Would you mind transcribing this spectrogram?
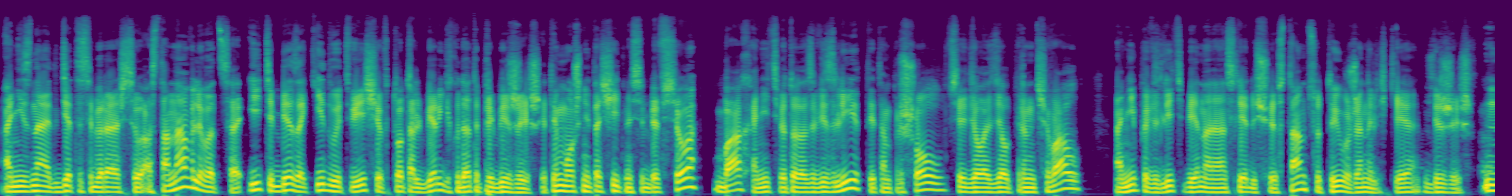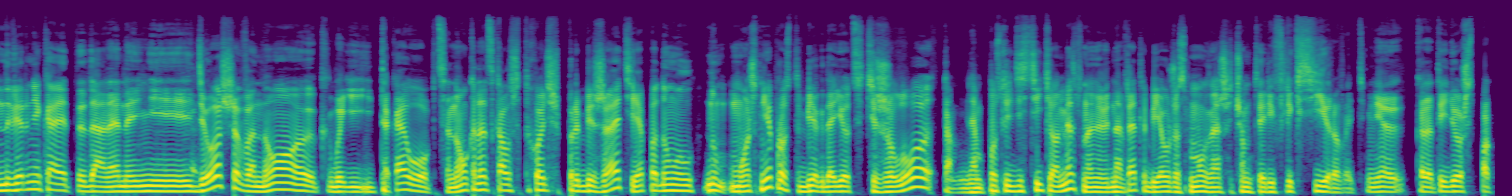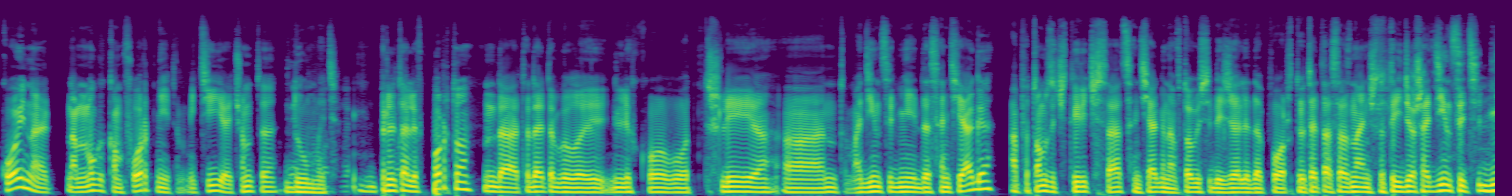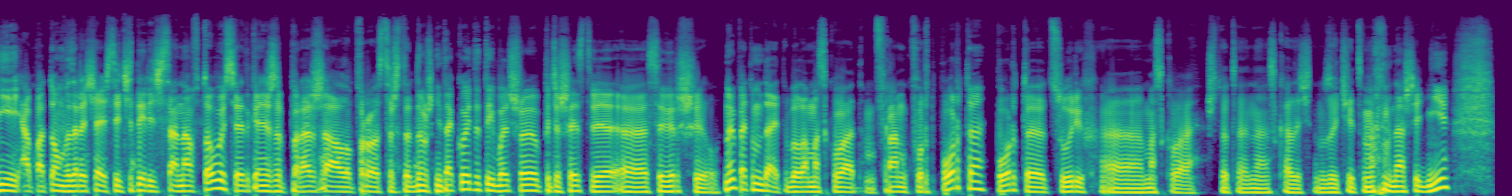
они знают, где ты собираешься останавливаться, и тебе закидывают вещи в тот альберге, куда ты прибежишь. И ты можешь не тащить на себе все. Бах, они тебе туда завезли, ты там пришел, все дела сделал, переночевал, они повезли тебе на следующую станцию, ты уже налегке бежишь. Наверняка это, да, наверное, не дешево, но как бы и такая опция. Но когда ты сказал, что ты хочешь пробежать, я подумал, ну, может, мне просто бег дается тяжело, там, после 10 километров навряд ли бы я уже смог, знаешь, о чем-то рефлексировать. Мне, когда ты идешь спокойно, намного комфортнее там, идти и о чем-то думать. Прилетали в Порту, да, тогда это было легко. Вот. Шли а, ну, там, 11 дней до Сантьяго, а потом за 4 часа от Сантьяго на автобусе доезжали до порта. И вот это осознание, что ты идешь 11 дней, а потом возвращаешься 4 часа на автобусе, это, конечно, поражало просто, что думаешь, не такое-то ты большое путешествие э, совершил. Ну и поэтому, да, это была Москва, там, Франкфурт, Порта, Порта, Цюрих, э, Москва. Что-то на сказочном звучит в, наши дни.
